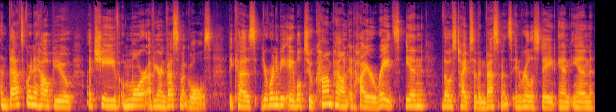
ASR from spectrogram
And that's going to help you achieve more of your investment goals because you're going to be able to compound at higher rates in those types of investments in real estate and in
